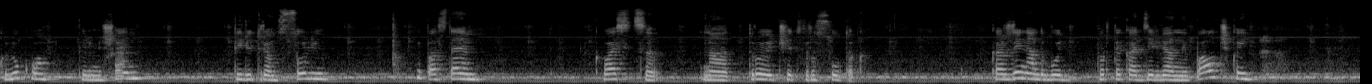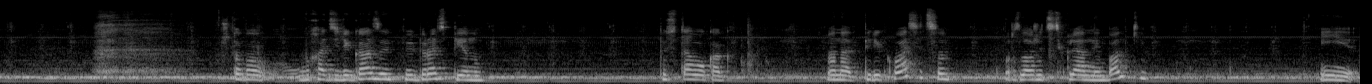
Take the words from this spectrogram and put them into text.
клюкву, перемешаем, перетрем с солью и поставим кваситься на трое-четверо суток. Каждый день надо будет протыкать деревянной палочкой, чтобы выходили газы, и убирать пену. После того, как она переквасится, разложить стеклянные банки. И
